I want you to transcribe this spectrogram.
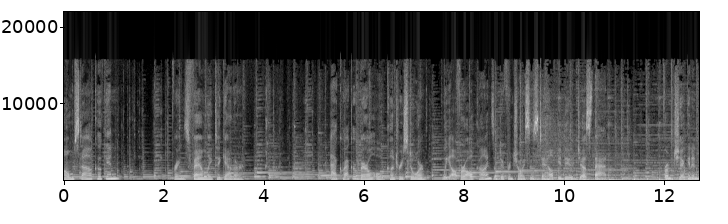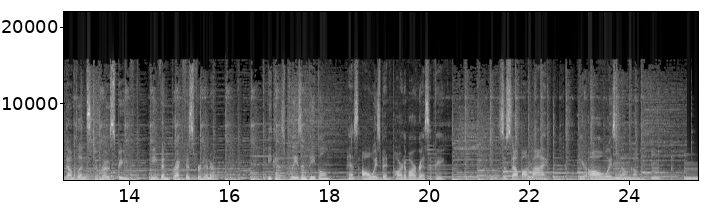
homestyle cooking brings family together. At Cracker Barrel Old Country Store, we offer all kinds of different choices to help you do just that. From chicken and dumplings to roast beef, even breakfast for dinner. Because pleasing people has always been part of our recipe. So stop on by. You're always welcome.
